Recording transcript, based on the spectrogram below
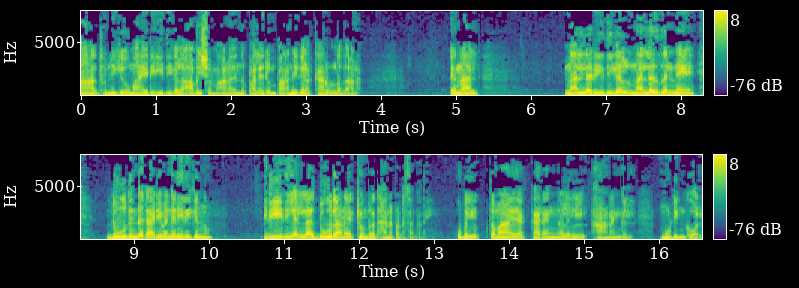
ആധുനികവുമായ രീതികൾ ആവശ്യമാണ് എന്ന് പലരും പറഞ്ഞു കേൾക്കാറുള്ളതാണ്. എന്നാൽ നല്ല രീതികൾ നല്ലത് തന്നെ ദൂതിന്റെ കാര്യം എങ്ങനെയിരിക്കുന്നു? രീതിയല്ല ദൂതാണ് ഏറ്റവും പ്രധാനപ്പെട്ട സംഗതി. ഉപയുക്തമായ കരങ്ങളിൽ ആണെങ്കിൽ മുടിങ്കോൽ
